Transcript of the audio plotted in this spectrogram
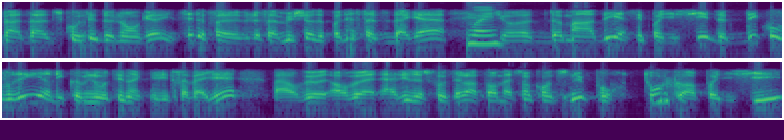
dans, dans- du côté de Longueuil. Tu sais, le, le fameux chef de police, Fadi Daguerre, Oui. qui a demandé à ses policiers de découvrir les communautés dans lesquelles ils travaillaient. Ben, on, veut, on veut aller de ce côté-là en formation continue pour tout le corps policier.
